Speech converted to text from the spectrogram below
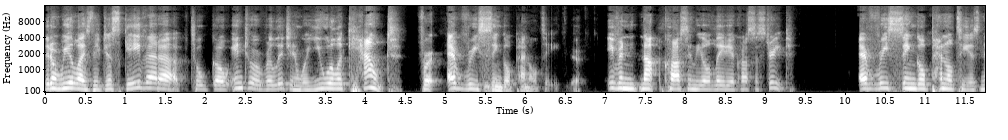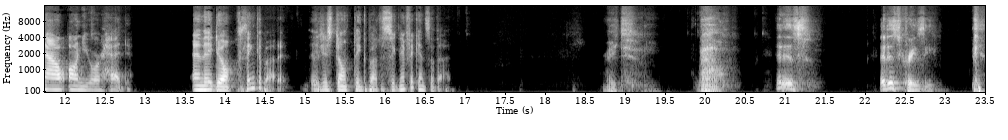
they don't realize they just gave that up to go into a religion where you will account for every single penalty Yeah. even not crossing the old lady across the street every single penalty is now on your head and they don't think about it they just don't think about the significance of that Right. Wow. It is. It is crazy.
